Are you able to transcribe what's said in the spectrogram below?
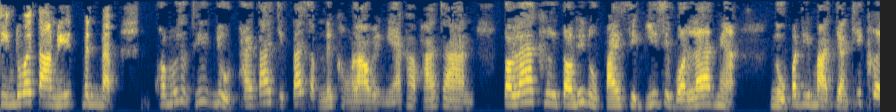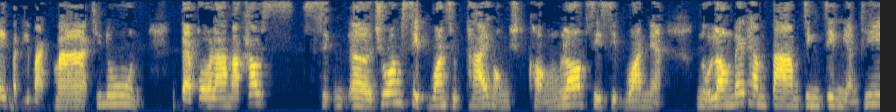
ริง ๆ ด้วยตามนี้เป็นแบบความรู้สึกที่อยู่ภายใต้จิตใต้สำนึกของเราอย่างเงี้ยค่ะพระอาจารย์ ตอนแรกคือตอนที่หนูไปสิบยี่สิบวันแรกเนี่ยหนูปฏิบัติอย่างที่เคยปฏิบัติมาที่นู่น แต่พอเวลามาเข้า ช่วงสิบวันสุดท้ายของของรอบสี่สิบวันเนี่ย หนูลองได้ทำตามจริง ๆ อย่างที่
